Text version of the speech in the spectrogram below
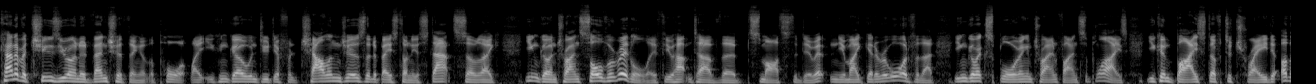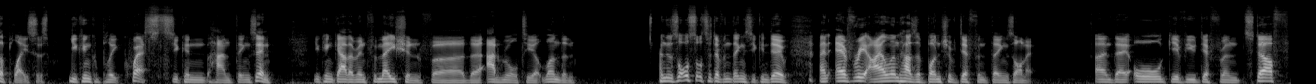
kind of a choose your own adventure thing at the port. Like you can go and do different challenges that are based on your stats. So like you can go and try and solve a riddle if you happen to have the smarts to do it, and you might get a reward for that. You can go exploring and try and find supplies. You can buy stuff to trade at other places. You can complete quests. You can hand things in. You can gather information for the Admiralty at London. And there's all sorts of different things you can do. And every island has a bunch of different things on it. And they all give you different stuff.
